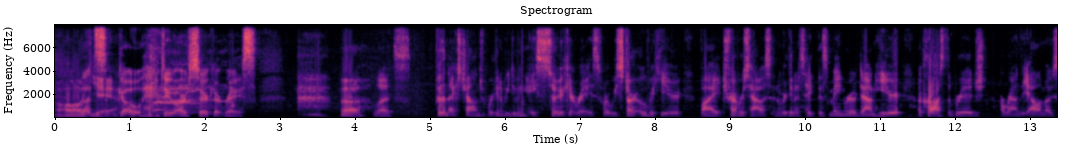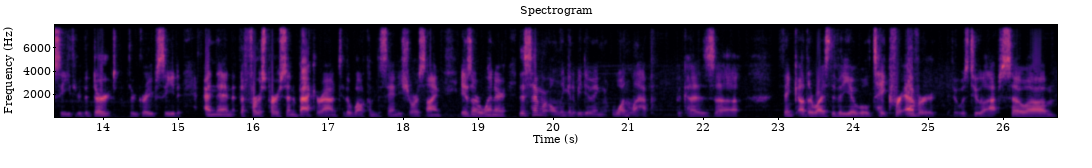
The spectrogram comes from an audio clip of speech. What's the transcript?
Oh Let's yeah. go and do our circuit race. Uh, let's. For the next challenge, we're going to be doing a circuit race where we start over here by Trevor's house and we're going to take this main road down here, across the bridge, around the Alamo Sea, through the dirt, through Grapeseed, and then the first person back around to the Welcome to Sandy Shore sign is our winner. This time we're only going to be doing one lap because uh, I think otherwise the video will take forever if it was two laps. So, um,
